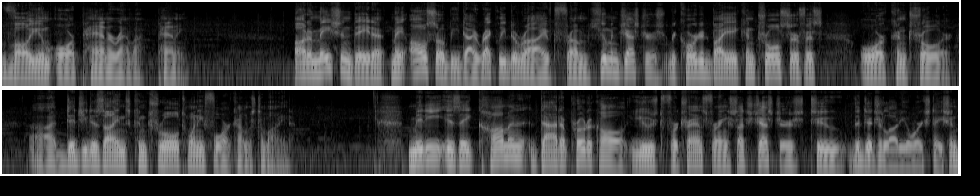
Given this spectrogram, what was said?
volume or panorama panning. Automation data may also be directly derived from human gestures recorded by a control surface or controller. Uh, DigiDesign's Control 24 comes to mind. MIDI is a common data protocol used for transferring such gestures to the digital audio workstation.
